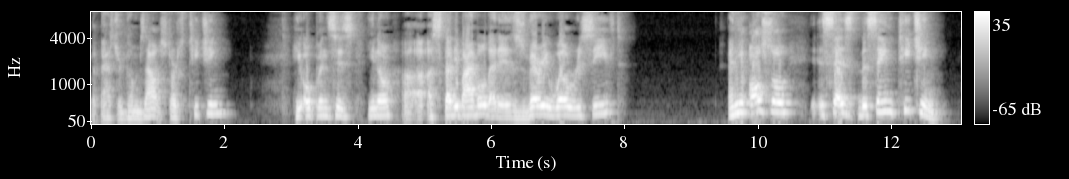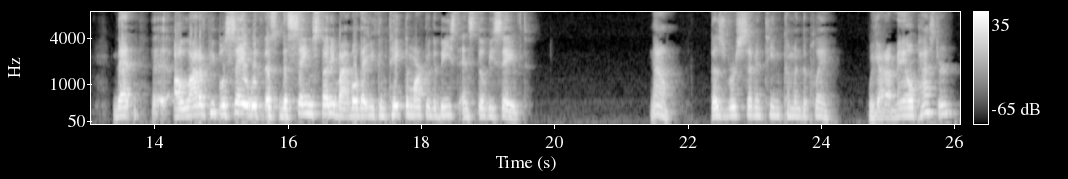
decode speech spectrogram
the pastor comes out, starts teaching. He opens his, you know, uh, a study Bible that is very well received. And he also says the same teaching that uh, a lot of people say with the same study Bible that you can take the mark of the beast and still be saved. Now, does verse 17 come into play? We got a male pastor.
